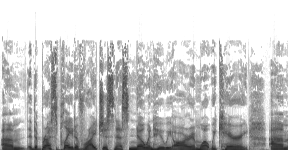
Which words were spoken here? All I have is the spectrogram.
Um, the breastplate of righteousness, knowing who we are and what we carry. Um,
